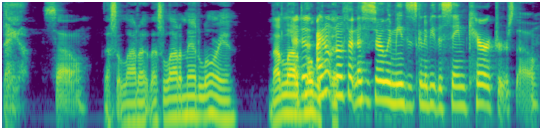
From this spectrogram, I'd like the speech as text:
Damn, So, that's a lot of that's a lot of Mandalorian. Not a lot I of. don't, I don't know if that necessarily means it's going to be the same characters though,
